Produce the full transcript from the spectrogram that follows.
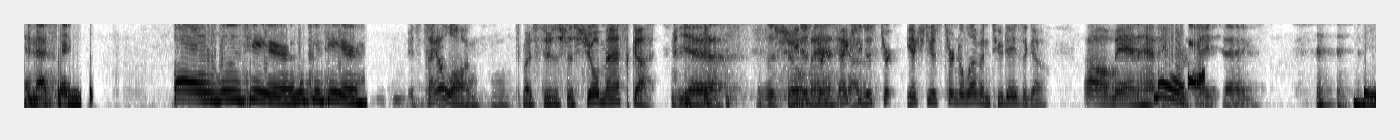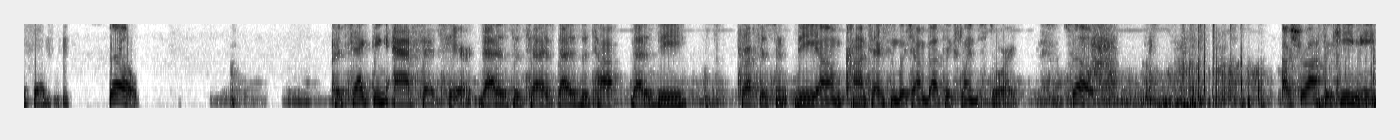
and that said, "Oh, who's here? Look who's here!" It's Tail Long. It's my it's the show mascot. Yes, the show he just turned, mascot. actually just tur- he actually just turned 11 two days ago. oh man, happy Yeah. birthday tags. So, protecting assets here. That is the te- that is the top. That is the preface, and the um, context in which I'm about to explain the story. So, Achraf Hakimi,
